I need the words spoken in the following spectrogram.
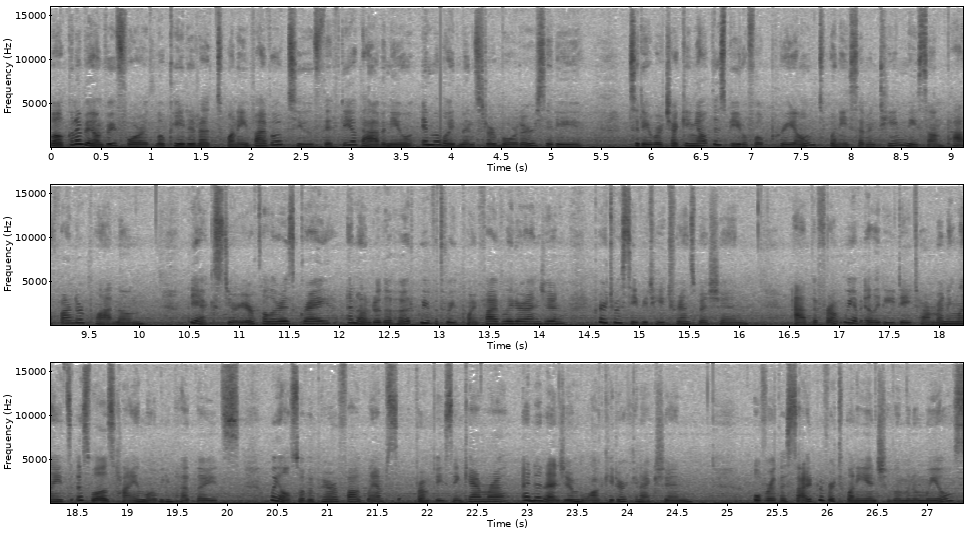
Welcome to Boundary Ford, located at 2502 50th Avenue in the Lloydminster border city. Today we're checking out this beautiful pre-owned 2017 Nissan Pathfinder Platinum. The exterior color is gray, and under the hood we have a 3.5 liter engine paired to a CVT transmission. At the front we have LED daytime running lights as well as high and low beam headlights. We also have a pair of fog lamps, front facing camera, and an engine block heater connection. Over the side we have 20 inch aluminum wheels,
